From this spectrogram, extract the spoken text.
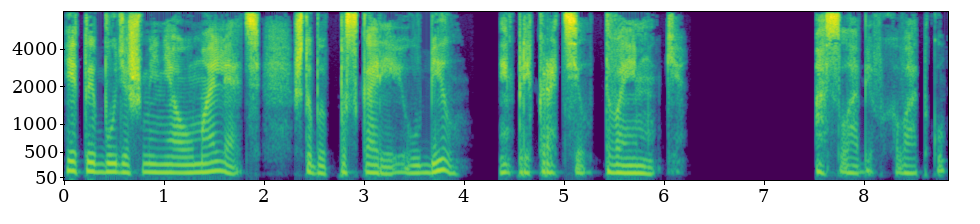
И ты будешь меня умолять, чтобы поскорее убил и прекратил твои муки. Ослабив хватку,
